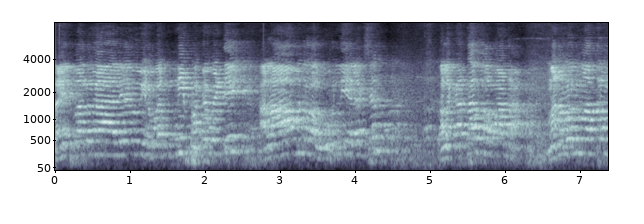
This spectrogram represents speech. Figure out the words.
రైతు బంధు కాలేదు ఇవన్నీ పక్క పెట్టి అలా ఓన్లీ ఎలక్షన్ వాళ్ళ కథ వాళ్ళ మాట. మన రోజు మాత్రం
